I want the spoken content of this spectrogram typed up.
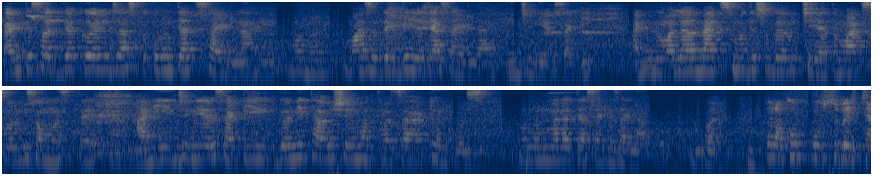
कारण की सध्या कल जास्त करून त्याच साईडला आहे. म्हणून माझं तरी ध्येय त्या साईडला आहे इंजिनियरसाठी आणि मला मॅथ्समध्ये सुद्धा रुची आहे आता मार्क्सवरून समजते आणि इंजिनियरसाठी गणित हा विषय महत्त्वाचा ठरतोच. म्हणून मला त्या साईडला जायला आवडेल बरं. तुला खूप खूप शुभेच्छा.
